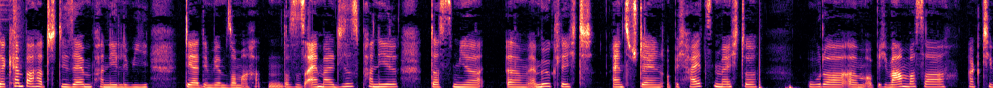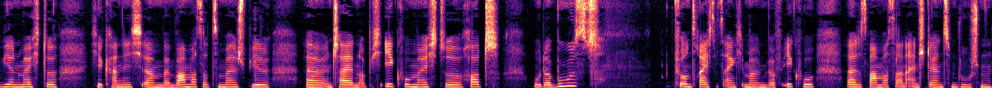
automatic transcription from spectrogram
Der Camper hat dieselben Paneele wie der, den wir im Sommer hatten. Das ist einmal dieses Panel, das mir ähm, ermöglicht einzustellen, ob ich heizen möchte oder ähm, ob ich Warmwasser aktivieren möchte. Hier kann ich ähm, beim Warmwasser zum Beispiel äh, entscheiden, ob ich Eco möchte, Hot oder Boost. Für uns reicht es eigentlich immer, wenn wir auf Eco äh, das Warmwasser einstellen zum Duschen.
